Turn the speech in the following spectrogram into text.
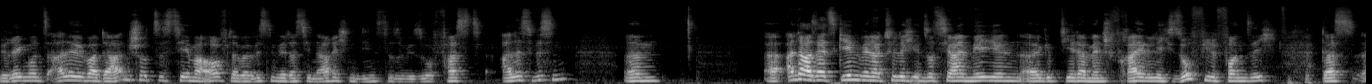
Wir regen uns alle über Datenschutzsysteme auf, dabei wissen wir, dass die Nachrichtendienste sowieso fast alles wissen. Ähm, äh, andererseits geben wir natürlich in sozialen Medien, äh, gibt jeder Mensch freiwillig so viel von sich, dass äh,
